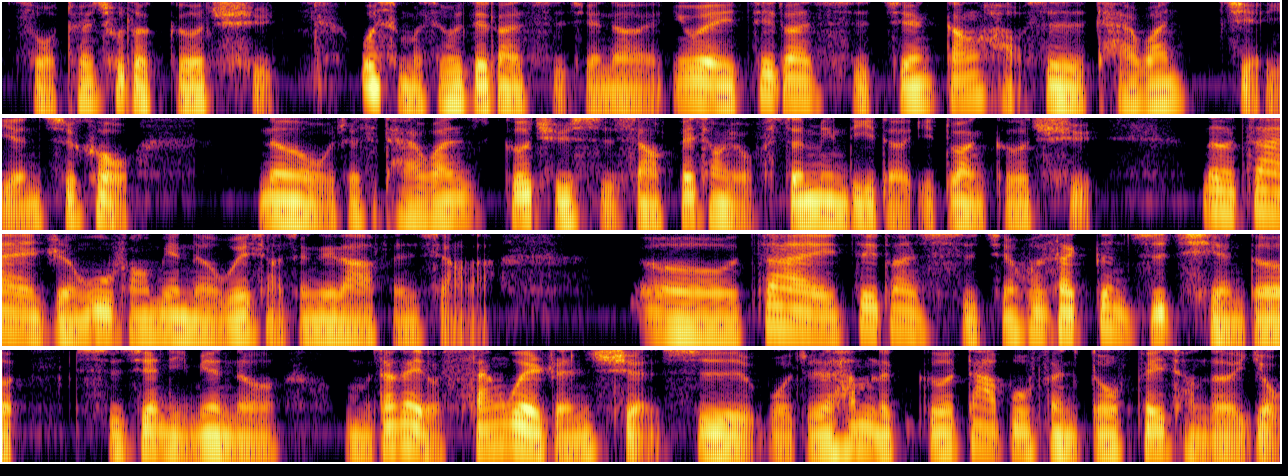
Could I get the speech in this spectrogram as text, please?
所推出的歌曲。为什么是会这段时间呢？因为这段时间刚好是台湾解严之后，那我觉得是台湾歌曲史上非常有生命力的一段歌曲。那在人物方面呢，我也想先跟大家分享了。呃，在这段时间或者在更之前的时间里面呢。我们大概有三位人选，是我觉得他们的歌大部分都非常的有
